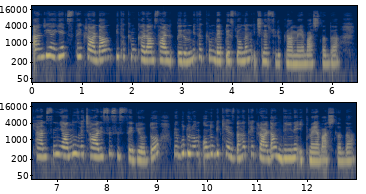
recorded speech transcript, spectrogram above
Andrea Yates tekrardan bir takım karamsarlıkların, bir takım depresyonların içine sürüklenmeye başladı. Kendisini yalnız ve çaresiz hissediyordu ve bu durum onu bir kez daha tekrardan dine itmeye başladı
